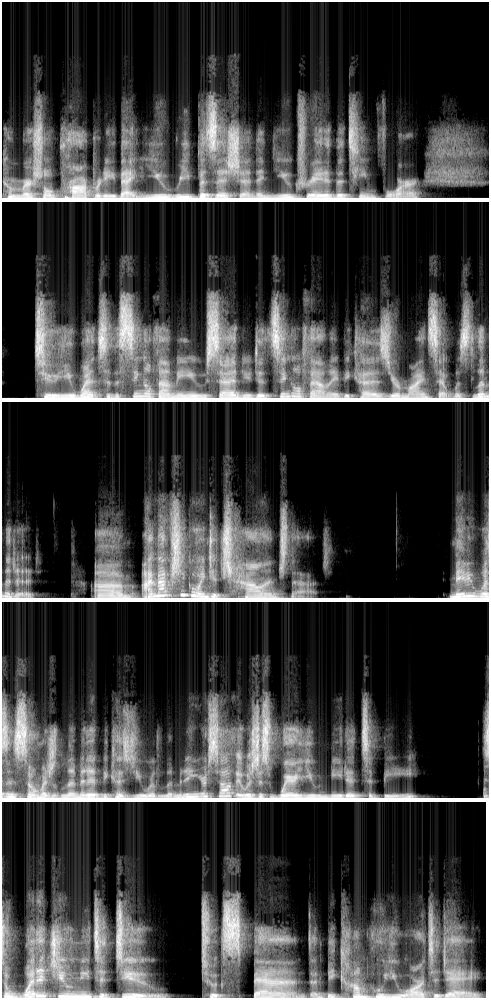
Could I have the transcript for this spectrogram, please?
commercial property that you repositioned and you created the team for to you went to the single family you said you did single family because your mindset was limited. Um, i'm actually going to challenge that. Maybe it wasn't so much limited because you were limiting yourself it was just where you needed to be. So what did you need to do to expand and become who you are today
